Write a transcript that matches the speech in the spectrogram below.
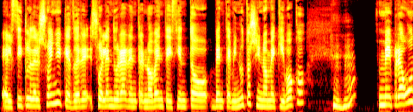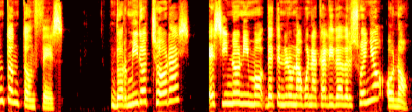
el ciclo del sueño y que suelen durar entre 90 y 120 minutos, si no me equivoco. Me pregunto entonces, ¿dormir ocho horas es sinónimo de tener una buena calidad del sueño o no?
